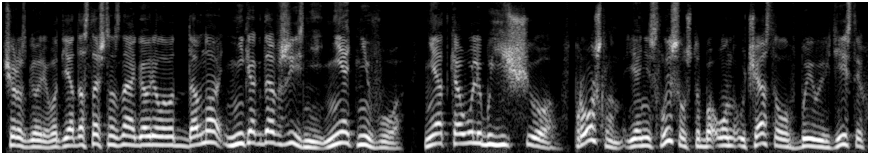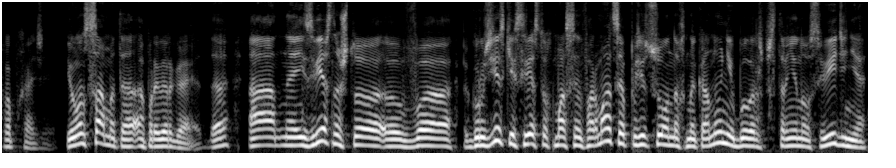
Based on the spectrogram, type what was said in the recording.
Еще раз говорю, вот я достаточно знаю Гаврилова давно, никогда в жизни ни от него, ни от кого-либо еще в прошлом я не слышал, чтобы он участвовал в боевых действиях в Абхазии. И он сам это опровергает. Да? А известно, что в грузинских средствах массовой информации оппозиционных накануне было распространено сведения,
